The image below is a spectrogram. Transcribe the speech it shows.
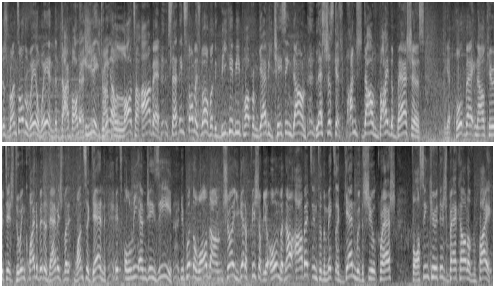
Just runs all the way away and the Diabolic Edict doing a lot to Abed. Static Storm as well, but the BKB pop from Gabbi chasing down. Les just gets punched down by the Bashers. They get pulled back now. Kiritych doing quite a bit of damage, but once again, it's only MJZ. You put the wall down, sure, you get a fish of your own, but now Abed's into the mix again with the shield crash, forcing Kiritych back out of the fight.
